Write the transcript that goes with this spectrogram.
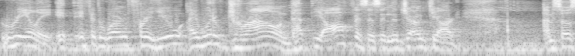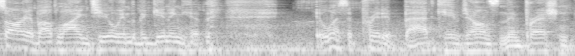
Really, if it weren't for you, I would have drowned at the offices in the junkyard. I'm so sorry about lying to you in the beginning. It, it was a pretty bad Cave Johnson impression.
